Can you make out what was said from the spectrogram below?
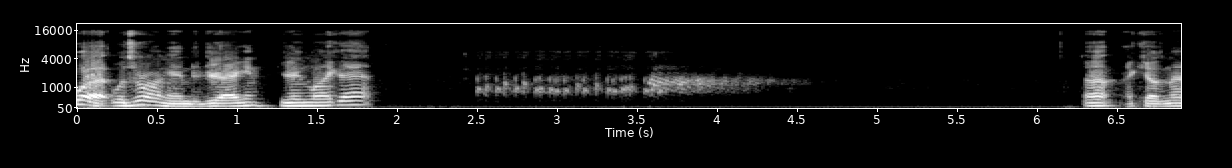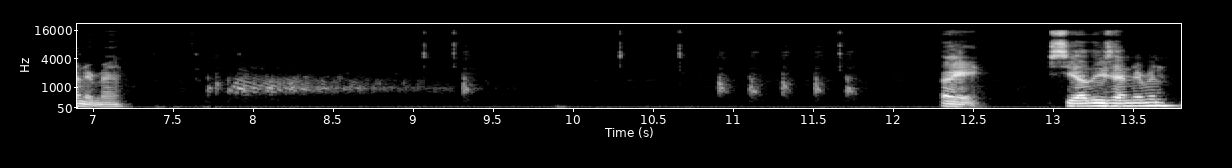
What? What's wrong, Ender Dragon? You didn't like that? Oh, I killed an Enderman. Okay, see all these Endermen?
